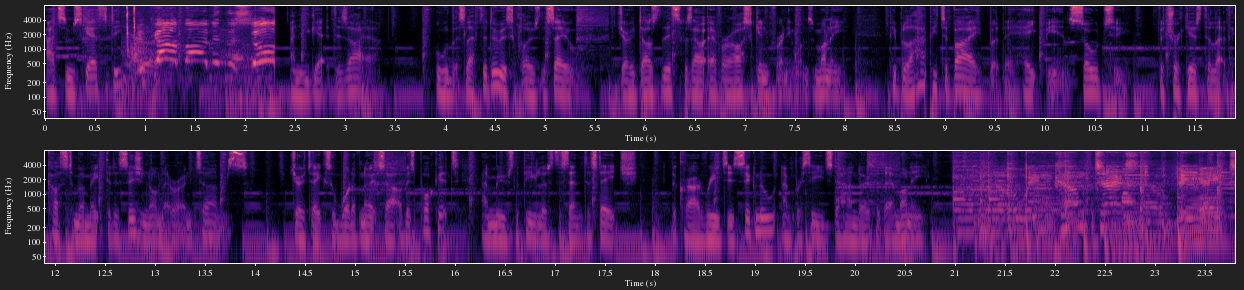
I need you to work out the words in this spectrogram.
Add some scarcity, You can't buy them in the store. and you get desire. All that's left to do is close the sale. Joe does this without ever asking for anyone's money. People are happy to buy, but they hate being sold to. The trick is to let the customer make the decision on their own terms. Joe takes a wad of notes out of his pocket and moves the peelers to centre stage. The crowd reads his signal and proceeds to hand over their money. No income tax, no VAT,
